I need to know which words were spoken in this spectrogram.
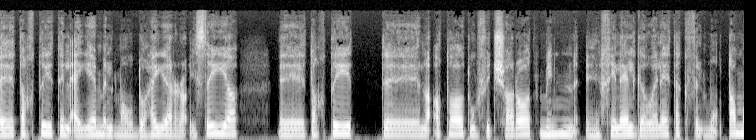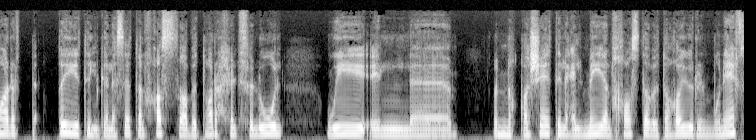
آه، تغطية الأيام الموضوعية الرئيسية تغطية لقطات و featureات من خلال جولاتك في المؤتمر تغطية الجلسات الخاصة بطرح الحلول وال النقاشات العلمية الخاصة بتغير المناخ.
